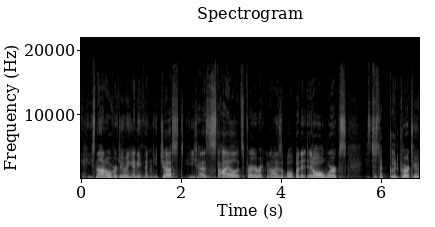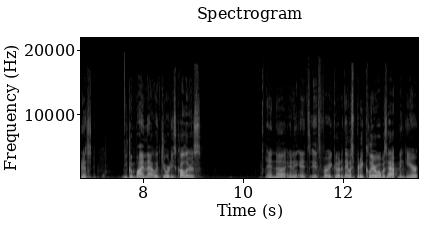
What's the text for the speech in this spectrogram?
he's not overdoing anything. He just he has a style. It's very recognizable, but it, it all works he's just a good cartoonist. You combine that with Jordie's colors, and uh, and it's it's very good. And it was pretty clear what was happening here.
